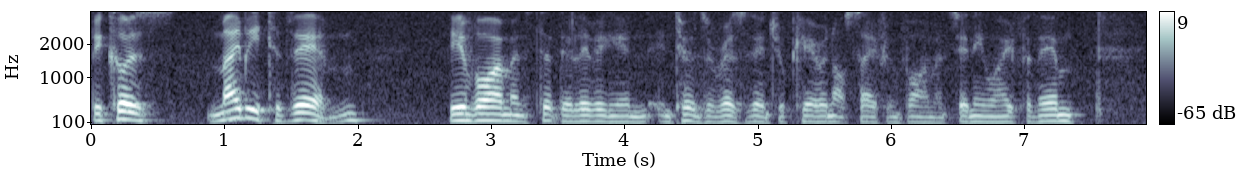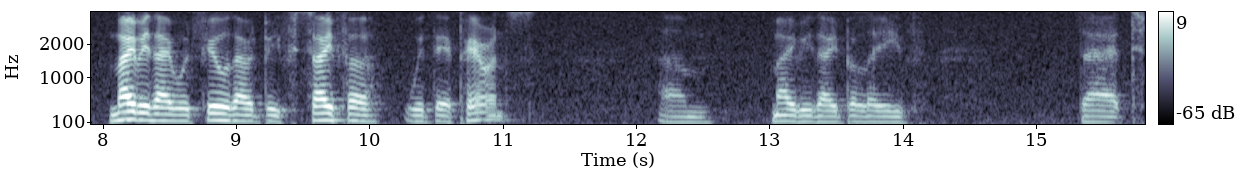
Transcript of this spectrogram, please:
Because maybe to them, the environments that they're living in, in terms of residential care, are not safe environments anyway for them. Maybe they would feel they would be safer with their parents. Um, maybe they believe that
